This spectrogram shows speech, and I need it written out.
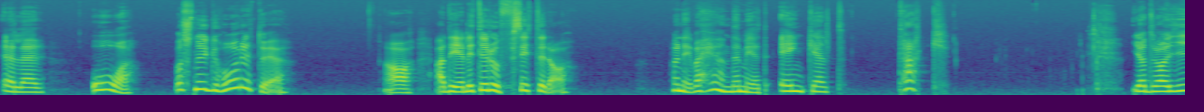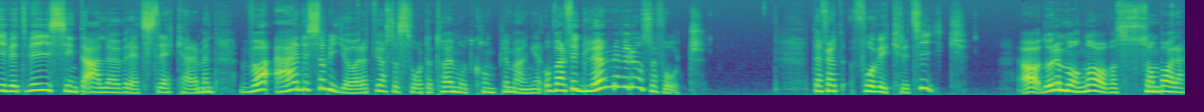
Eller Åh, vad snygg i håret du är! Ja, det är lite rufsigt idag. Hörrni, vad händer med ett enkelt tack? Jag drar givetvis inte alla över ett streck här, men vad är det som gör att vi har så svårt att ta emot komplimanger och varför glömmer vi dem så fort? Därför att får vi kritik, ja då är det många av oss som bara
